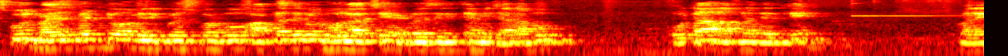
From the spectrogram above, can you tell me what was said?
স্কুল ম্যানেজমেন্টকেও আমি রিকোয়েস্ট করব। আপনাদেরও রোল আছে অ্যাডভাইজারিতে আমি জানাব। ওটা আপনাদেরকে মানে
